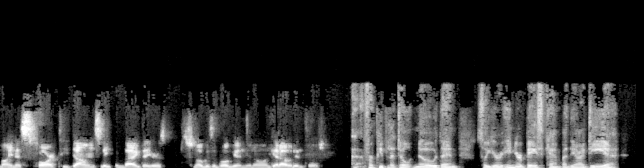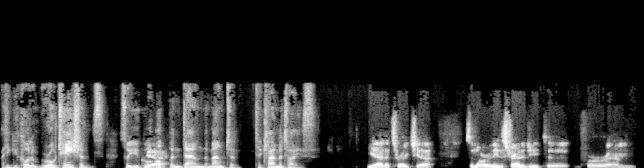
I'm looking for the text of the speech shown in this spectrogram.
minus 40 down sleeping bag that you're as snug as a bug in, you know, and get out into it. Uh, for people that don't know, then, so you're in your base camp, and the idea, I think you call them rotations. So you go yeah. up and down the mountain to climatize. Yeah, that's right. Yeah. So normally the strategy to for um,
